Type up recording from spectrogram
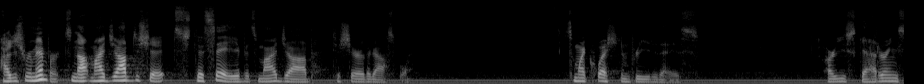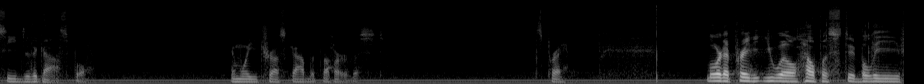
I just remember it's not my job to, sh- to save, it's my job to share the gospel. So, my question for you today is Are you scattering seeds of the gospel? And will you trust God with the harvest? Let's pray. Lord, I pray that you will help us to believe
